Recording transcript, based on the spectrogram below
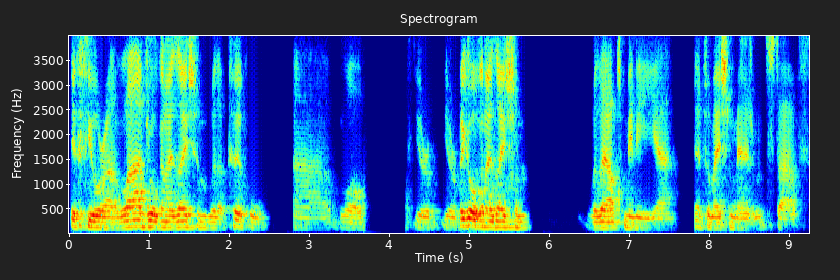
if you're a large organization with a purple uh, blob, you're, you're a big organization without many uh, information management staff.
